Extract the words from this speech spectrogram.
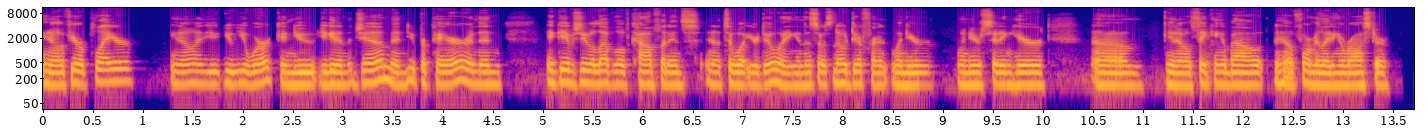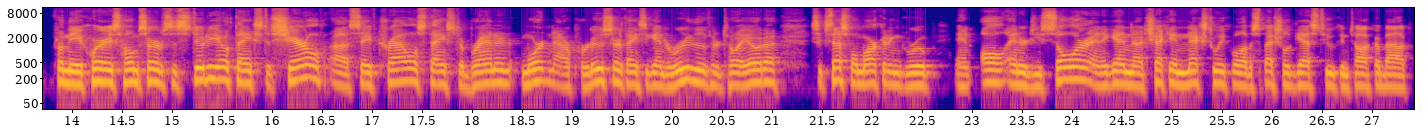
you know, if you're a player, you know, you you, you work and you you get in the gym and you prepare, and then it gives you a level of confidence you know, to what you're doing, and so it's no different when you're when you're sitting here, um, you know, thinking about you know formulating a roster. From the Aquarius Home Services studio, thanks to Cheryl, uh, safe travels. Thanks to Brandon Morton, our producer. Thanks again to Rudy Luther Toyota, Successful Marketing Group, and All Energy Solar. And again, uh, check in next week. We'll have a special guest who can talk about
